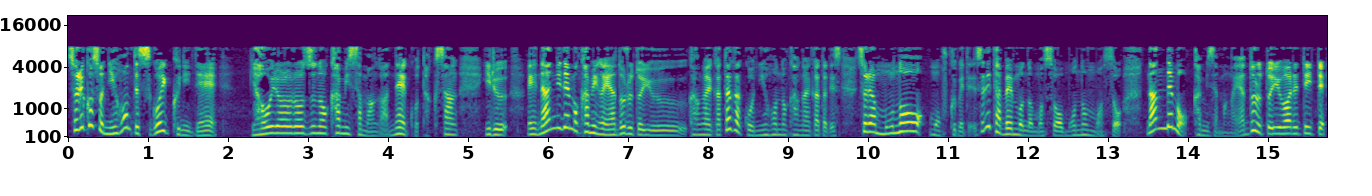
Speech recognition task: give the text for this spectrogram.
それこそ日本ってすごい国で、八百万の神様がね、こうたくさんいる。えー、何にでも神が宿るという考え方がこう日本の考え方です。それは物も含めてですね、食べ物もそう、物もそう。何でも神様が宿ると言われていて、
